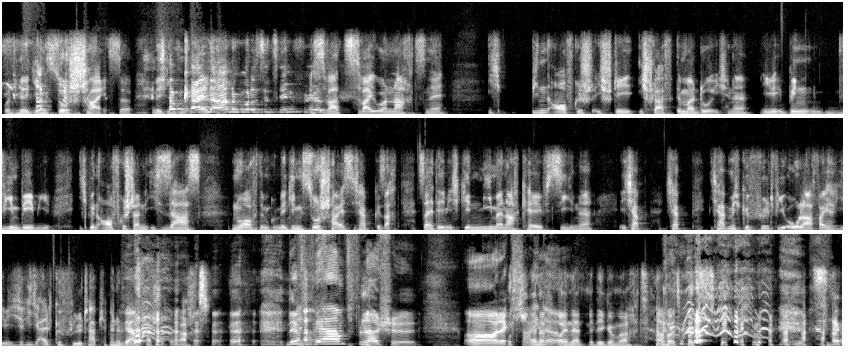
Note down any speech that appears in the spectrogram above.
Und mir ging's so scheiße. Mir Ich habe keine Alter, Ahnung, wo das jetzt hinführt. Es war 2 Uhr nachts, ne? Ich bin aufgestanden, ich stehe, ich schlafe immer durch, ne? Ich bin wie ein Baby. Ich bin aufgestanden, ich saß nur auf dem, mir ging es so scheiße. Ich habe gesagt, seitdem ich gehe nie mehr nach KFC, ne? Ich habe ich hab, ich hab mich gefühlt wie Olaf, weil ich mich richtig alt gefühlt habe. Ich habe mir eine Wärmflasche gemacht. Eine Wärmflasche. Oh, der Und meine Kleine. Freundin hat mir die gemacht. Aber trotzdem.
